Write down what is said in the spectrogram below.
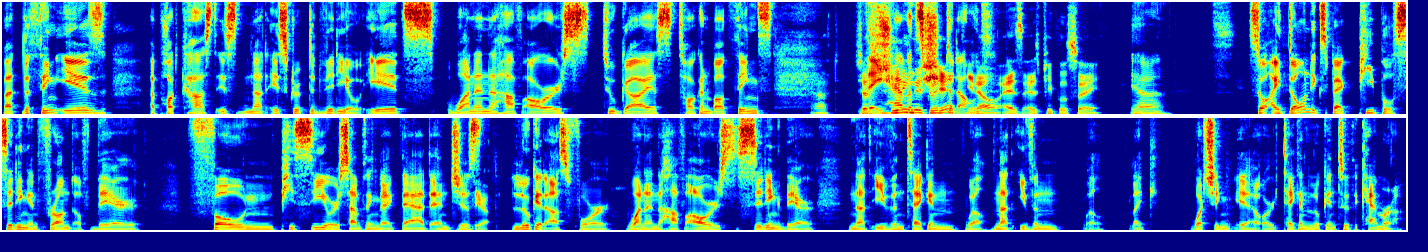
but the thing is, a podcast is not a scripted video. It's one and a half hours, two guys talking about things yeah, they haven't scripted shit, out. You know, as as people say. Yeah. So I don't expect people sitting in front of their phone, PC, or something like that and just yeah. look at us for one and a half hours sitting there, not even taking, well, not even, well, like watching yeah, or taking a look into the camera.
